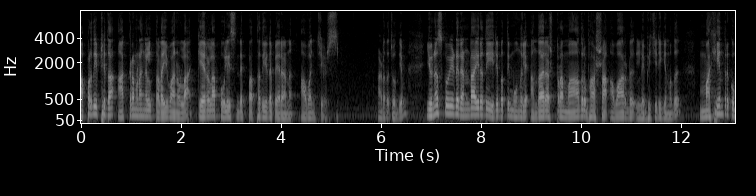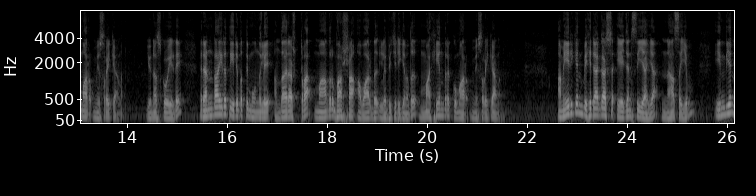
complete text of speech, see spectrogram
അപ്രതീക്ഷിത ആക്രമണങ്ങൾ തടയുവാനുള്ള കേരള പോലീസിന്റെ പദ്ധതിയുടെ പേരാണ് അവഞ്ചേഴ്സ്. അടുത്ത ചോദ്യം. യുനെസ്കോയുടെ രണ്ടായിരത്തി ഇരുപത്തി മൂന്നിലെ അന്താരാഷ്ട്ര മാതൃഭാഷ അവാർഡ് ലഭിച്ചിരിക്കുന്നത് മഹേന്ദ്രകുമാർ മിശ്രയ്ക്കാണ്. യുനെസ്കോയുടെ രണ്ടായിരത്തി ഇരുപത്തി മൂന്നിലെ അന്താരാഷ്ട്ര മാതൃഭാഷ അവാർഡ് ലഭിച്ചിരിക്കുന്നത് മഹേന്ദ്രകുമാർ മിശ്രയ്ക്കാണ്. അമേരിക്കൻ ബഹിരാകാശ ഏജൻസിയായ നാസയും ഇന്ത്യൻ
